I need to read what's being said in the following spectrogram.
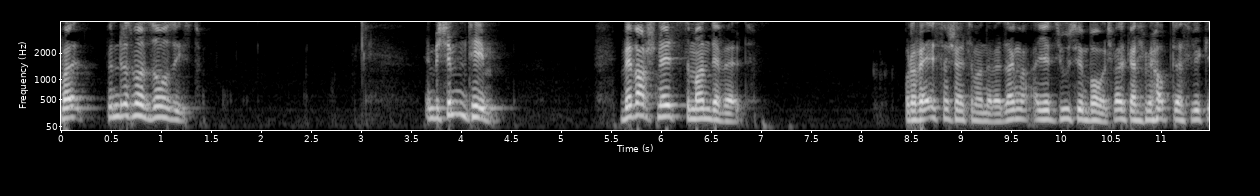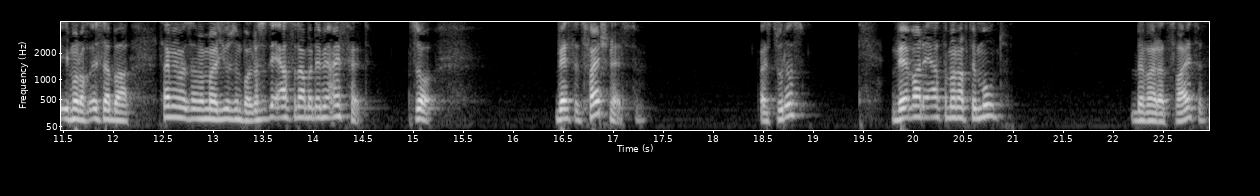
Weil, wenn du das mal so siehst, in bestimmten Themen, wer war der schnellste Mann der Welt? Oder wer ist der schnellste Mann der Welt? Sagen wir jetzt Usain Bolt. Ich weiß gar nicht mehr, ob das wirklich immer noch ist, aber sagen wir jetzt einfach mal Usain Bolt. Das ist der erste Name, der mir einfällt. So. Wer ist der zweitschnellste? Weißt du das? Wer war der erste Mann auf dem Mond? Wer war der zweite?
